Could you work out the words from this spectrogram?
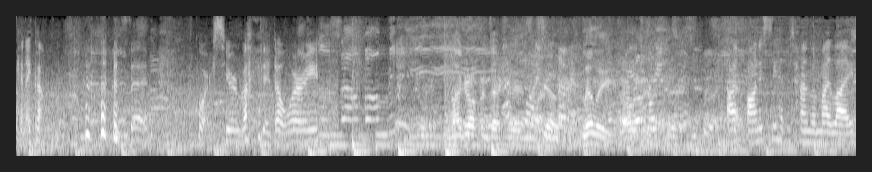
Can I come? I said, Of course, you're invited, don't worry. My girlfriend's actually in the show. Lily. I honestly had the time of my life.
